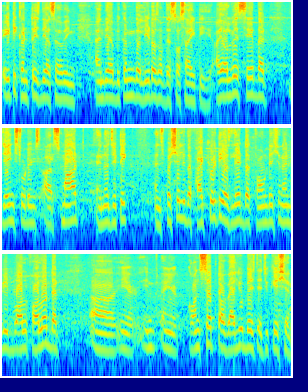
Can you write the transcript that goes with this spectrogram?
80 countries they are serving, and they are becoming the leaders of the society. I always say that Jain students are smart, energetic, and especially the faculty has laid that foundation, and we all followed that uh, in, concept of value-based education,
